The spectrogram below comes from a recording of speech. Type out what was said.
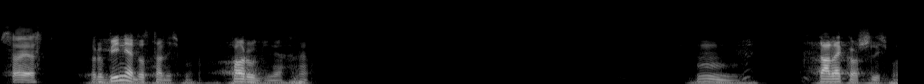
Co jest? Rubinie dostaliśmy. Po rubinie. Hmm. Daleko szliśmy.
